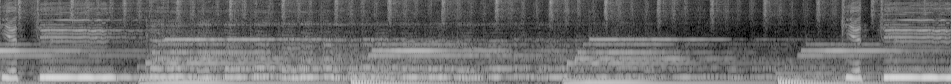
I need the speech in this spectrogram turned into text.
Qui es-tu Qui es-tu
